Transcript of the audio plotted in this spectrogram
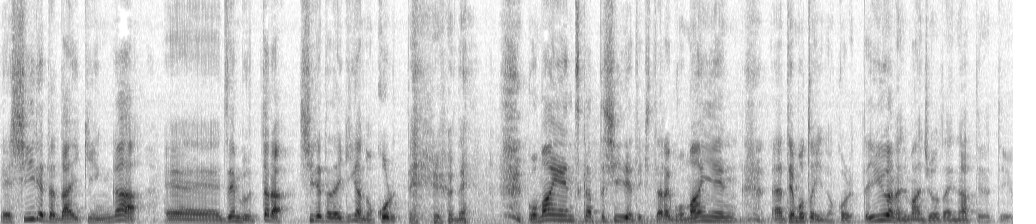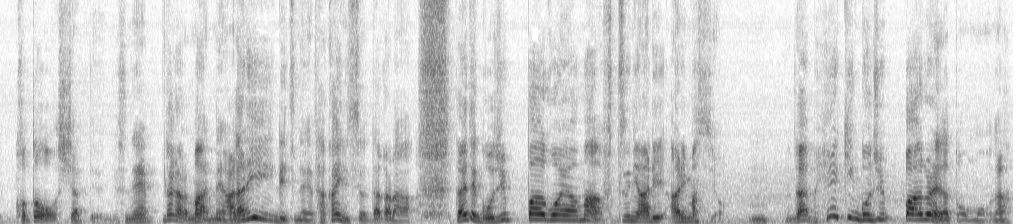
えー、仕入れた代金が、えー、全部売ったら仕入れた代金が残るっていうね。5万円使って仕入れてきたら5万円手元に残るっていうような、まあ、状態になってるっていうことをおっしゃってるんですね。だからまあね粗利率ね高いんですよ。だから大体50%超えはまあ普通にありありますよ。うん、だ平均50%ぐらいだと思うな、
